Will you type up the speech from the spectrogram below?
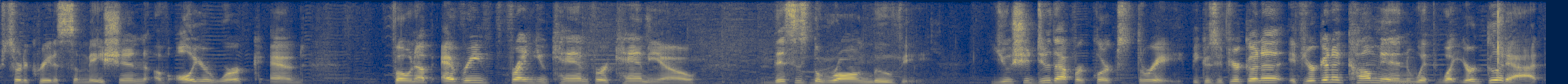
sort of create a summation of all your work and phone up every friend you can for a cameo. This is the wrong movie. You should do that for Clerks 3 because if you're gonna if you're gonna come in mm. with what you're good at,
